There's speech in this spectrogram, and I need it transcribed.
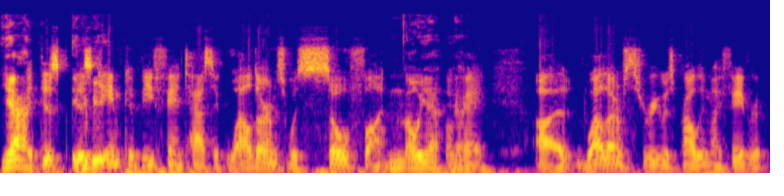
yeah, Like, this this could be- game could be fantastic. Wild Arms was so fun. Mm, oh yeah, yeah. Uh, Wild Arms 3 was probably my favorite,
